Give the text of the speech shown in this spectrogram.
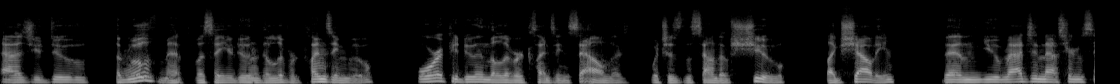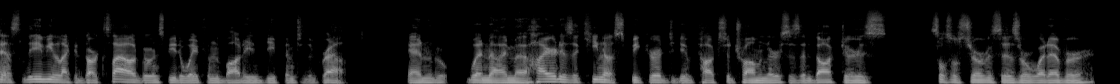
as you do the movement, let's say you're doing the liver cleansing move, or if you're doing the liver cleansing sound, which is the sound of shu, like shouting, then you imagine that circumstance leaving like a dark cloud going speed away from the body and deep into the ground. And when I'm uh, hired as a keynote speaker to give talks to trauma nurses and doctors, social services or whatever,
